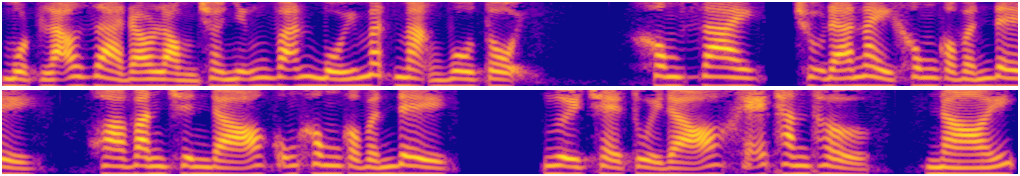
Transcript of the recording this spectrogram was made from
Một lão già đau lòng cho những vãn bối mất mạng vô tội. Không sai, trụ đá này không có vấn đề, hoa văn trên đó cũng không có vấn đề. Người trẻ tuổi đó khẽ than thở, nói,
